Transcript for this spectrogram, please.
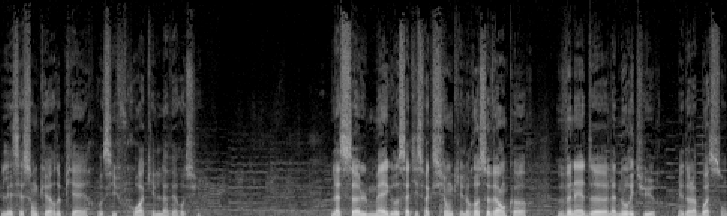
laissaient son cœur de pierre aussi froid qu'il l'avait reçu. La seule maigre satisfaction qu'il recevait encore venait de la nourriture et de la boisson.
